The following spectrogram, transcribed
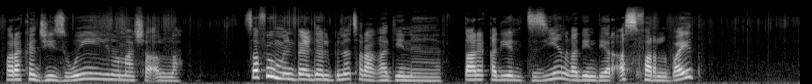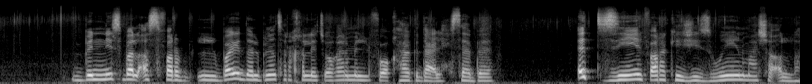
فراه كتجي زوينة ما شاء الله. صافي ومن بعد البنات راه غادي في الطريقة ديال التزيين غادي ندير أصفر البيض. بالنسبة لأصفر البيض البنات راه خليته غير من الفوق هكذا على حساب التزيين فراه كيجي زوين ما شاء الله.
